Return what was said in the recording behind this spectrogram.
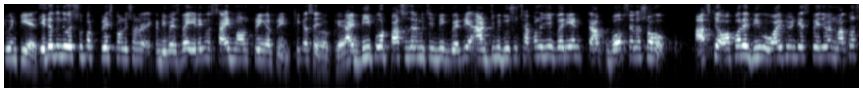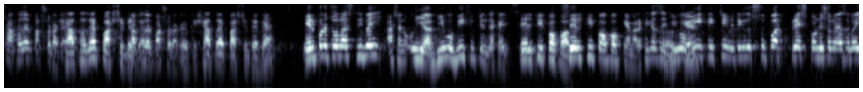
twenty S এটা কিন্তু সুপার ফ্রেশ কন্ডিশনের একটা ডিভাইস ভাই এটা কিন্তু সাইড মাউন্ট ফিঙ্গার প্রিন্ট ঠিক আছে. টাইপ বি পোর্ট পাঁচ হাজার এমএচ বিগ ব্যাটারি আট জিবি দুশো ছাপ্পান্ন জিবি ভ্যারিয়েন্ট বক্স চার্জার সহ। আজকে অফারে ভিভো ওয়াই টোয়েন্টি এস পেয়ে যাবেন মাত্র সাত হাজার পাঁচশো টাকা। সাত হাজার পাঁচশো সাত টাকা হাজার পাঁচশো টাকা। ওকে সাত হাজার পাঁচশো টাকা। হ্যাঁ। এরপরে চলে আসছি ভাই আসেন ইয়া ভিভো ভি ফিফটিন দেখাই। Selfie pop up selfie pop up camera ঠিক আছে? ভিভো ভি ফিফটিন এটা কিন্তু সুপার ফ্রেশ কন্ডিশনে আছে ভাই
